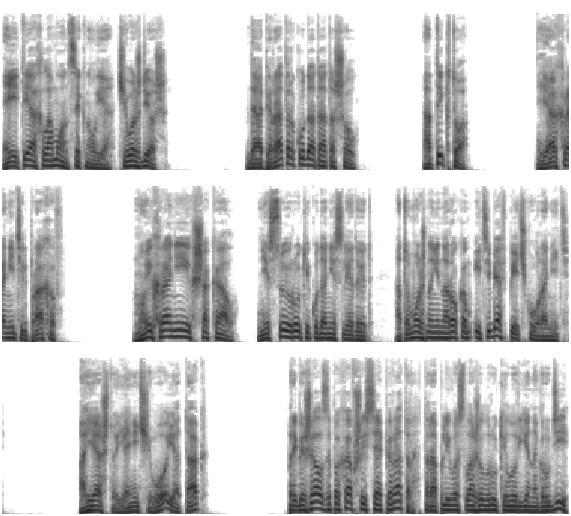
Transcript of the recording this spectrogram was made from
«Эй ты, Ахламон!» — цыкнул я. «Чего ждешь?» Да оператор куда-то отошел. А ты кто? Я хранитель прахов. Ну и храни их, шакал. Не суй руки куда не следует, а то можно ненароком и тебя в печку уронить». «А я что, я ничего, я так?» Прибежал запыхавшийся оператор, торопливо сложил руки Лурье на груди,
